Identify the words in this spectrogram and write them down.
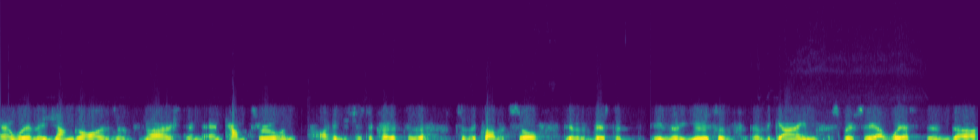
uh, where these young guys have nourished and, and come through. And I think it's just a credit to the to the club itself. They've invested in the youth of, of the game, especially out west, and uh,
